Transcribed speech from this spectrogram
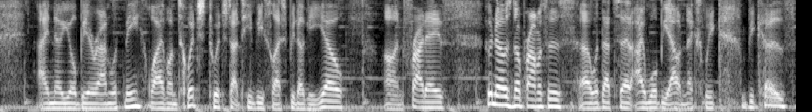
I know you'll be around with me live on Twitch, twitch.tv slash bdougieyo on Fridays. Who knows? No promises. Uh, with that said, I will be out next week because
